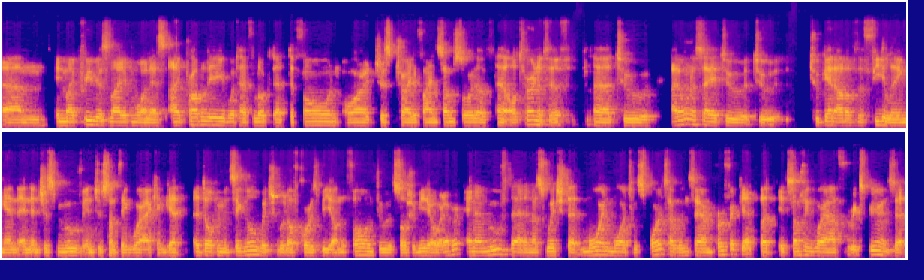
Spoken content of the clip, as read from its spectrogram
um, in my previous life more or less i probably would have looked at the phone or just try to find some sort of uh, alternative uh, to i don't want to say to to to get out of the feeling and, and, and just move into something where I can get a dopamine signal, which would of course be on the phone through social media or whatever. And I moved that and I switched that more and more to sports. I wouldn't say I'm perfect yet, but it's something where I've experienced that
